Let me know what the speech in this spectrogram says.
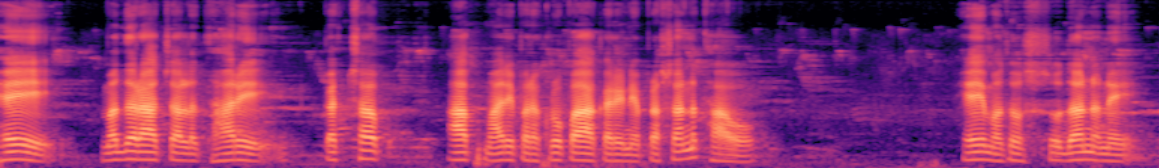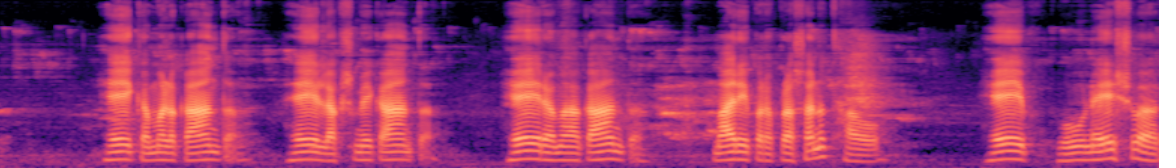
હે મદરાચલ ધારી કચ્છપ આપ મારી પર કૃપા કરીને પ્રસન્ન થાઓ હે મધુસૂદનને હે કમલકાંત હે લક્ષ્મીકાંત હે રમાકાંત મારી પર પ્રસન્ન થાઓ હે ભુવનેશ્વર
